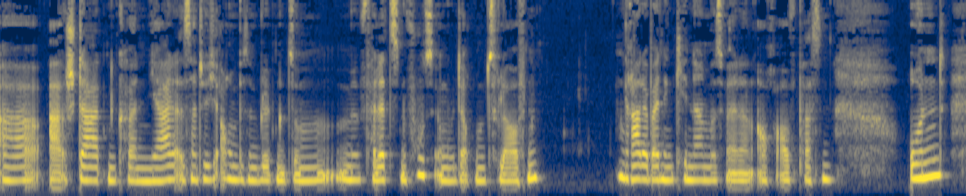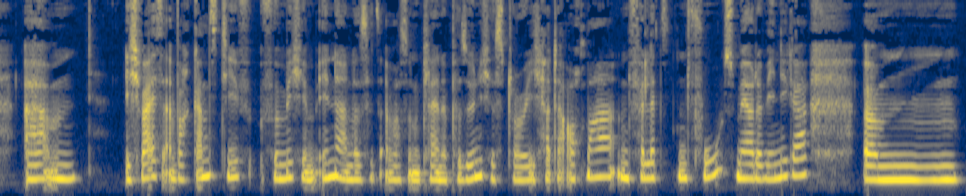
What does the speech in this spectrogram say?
äh, starten können. Ja, da ist natürlich auch ein bisschen blöd, mit so einem verletzten Fuß irgendwie da rumzulaufen. Gerade bei den Kindern müssen wir dann auch aufpassen. Und ähm, ich weiß einfach ganz tief für mich im Innern, das ist jetzt einfach so eine kleine persönliche Story. Ich hatte auch mal einen verletzten Fuß, mehr oder weniger. Ähm,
